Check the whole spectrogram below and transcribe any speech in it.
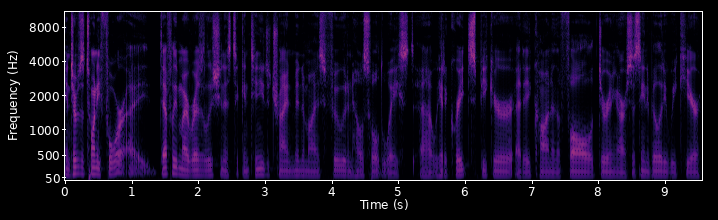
in terms of 24, I, definitely my resolution is to continue to try and minimize food and household waste. Uh, we had a great speaker at Aecon in the fall during our sustainability week here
